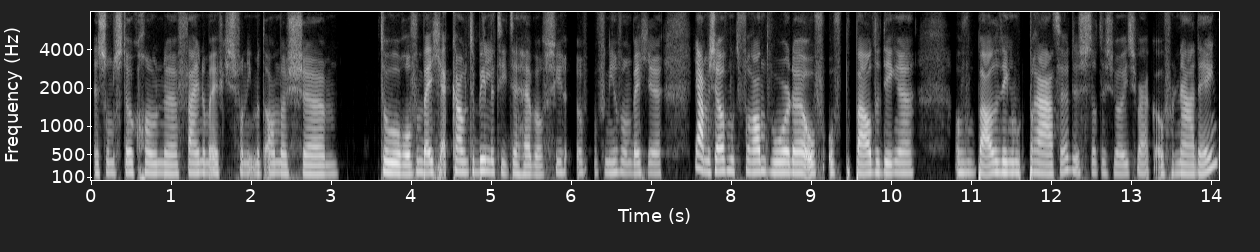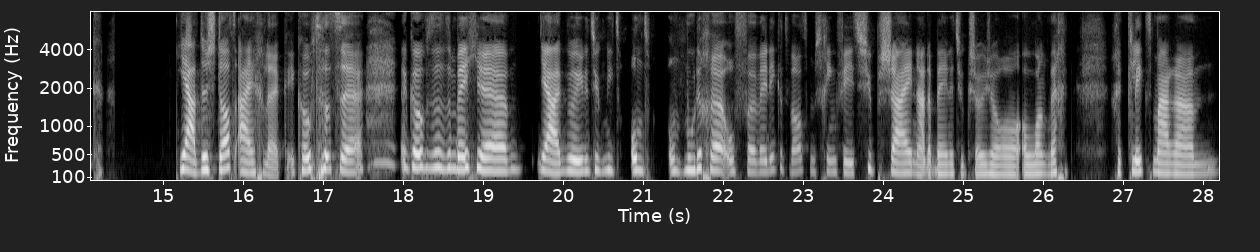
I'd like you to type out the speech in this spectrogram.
En soms is het ook gewoon uh, fijn om eventjes van iemand anders um, te horen. Of een beetje accountability te hebben. Of, of in ieder geval een beetje ja, mezelf moet verantwoorden. Of, of bepaalde dingen over bepaalde dingen moet praten. Dus dat is wel iets waar ik over nadenk. Ja, dus dat eigenlijk. Ik hoop dat, uh, ik hoop dat het een beetje. Uh, ja, ik wil je natuurlijk niet ont ontmoedigen of uh, weet ik het wat. Misschien vind je het super saai. Nou, dan ben je natuurlijk sowieso al, al lang weggeklikt. Maar um,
